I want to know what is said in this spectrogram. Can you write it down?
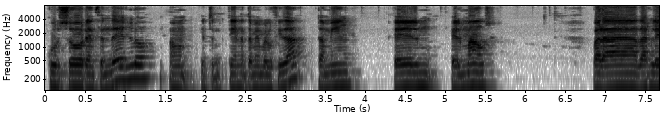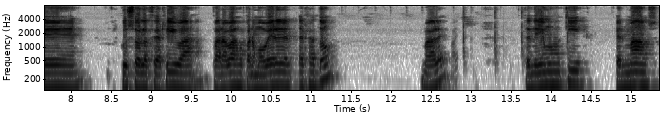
cursor encenderlo, tiene también velocidad, también el, mouse para darle el cursor hacia arriba, para abajo, para mover el, ratón, ¿vale? Tendríamos aquí el mouse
